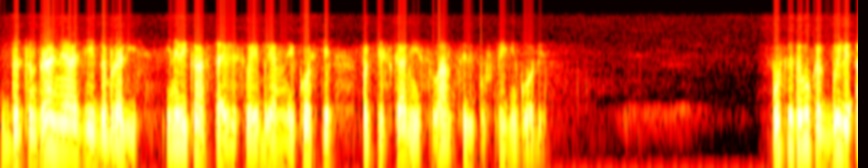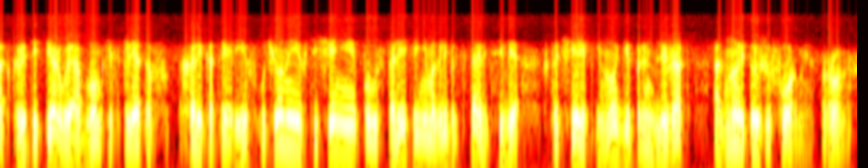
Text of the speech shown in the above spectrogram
до Центральной Азии добрались и на века оставили свои бренные кости под песками и сланцами пустыни Гоби. После того, как были открыты первые обломки скелетов халикотериев, ученые в течение полустолетия не могли представить себе, что череп и ноги принадлежат одной и той же форме – ронер.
